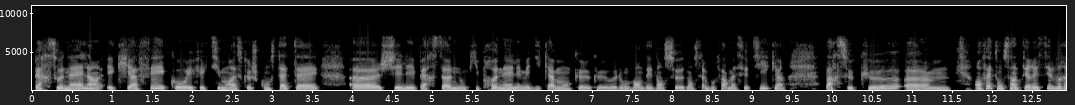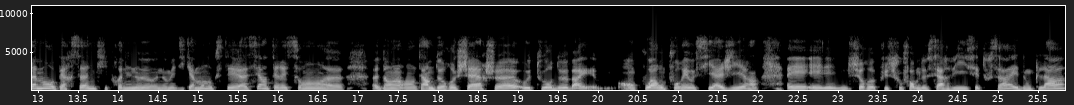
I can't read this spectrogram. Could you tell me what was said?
personnel et qui a fait écho effectivement à ce que je constatais euh, chez les personnes donc qui prenaient les médicaments que, que l'on vendait dans ce dans ce labo pharmaceutique. Parce que euh, en fait on s'intéressait vraiment aux personnes qui prenaient nos, nos médicaments. Donc c'était assez intéressant euh, dans, en termes de recherche euh, autour de bah, en quoi on pourrait aussi agir et, et, sur plus sous forme de service et tout ça. Et donc là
